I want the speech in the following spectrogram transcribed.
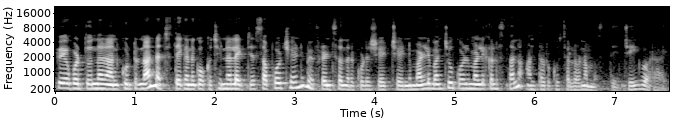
ఉపయోగపడుతుందని అనుకుంటున్నాను. నచ్చితే కనుక ఒక చిన్న లైక్ చేసి సపోర్ట్ చేయండి. మీ ఫ్రెండ్స్ అందరూ కూడా షేర్ చేయండి. మళ్ళీ మంచి ఇంకోళ్ళు మళ్ళీ కలుస్తాను. అంతవరకు సెలవు. నమస్తే. జై వరాయి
